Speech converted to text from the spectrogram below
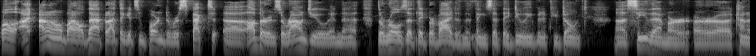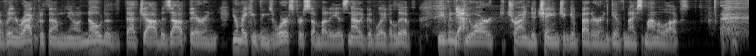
Well, I, I don't know about all that, but I think it's important to respect uh, others around you and the, the roles that they provide and the things that they do, even if you don't uh, see them or, or uh, kind of interact with them. You know, know that that job is out there and you're making things worse for somebody is not a good way to live, even yeah. if you are trying to change and get better and give nice monologues.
